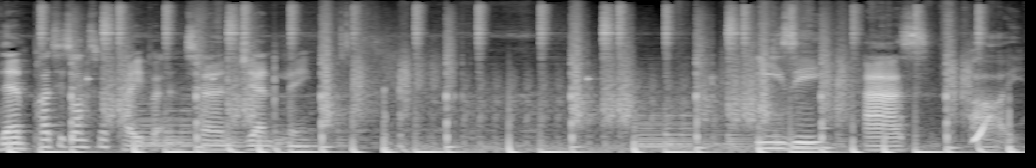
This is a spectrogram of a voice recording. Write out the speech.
Then put it onto the paper and turn gently. Easy as pie.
